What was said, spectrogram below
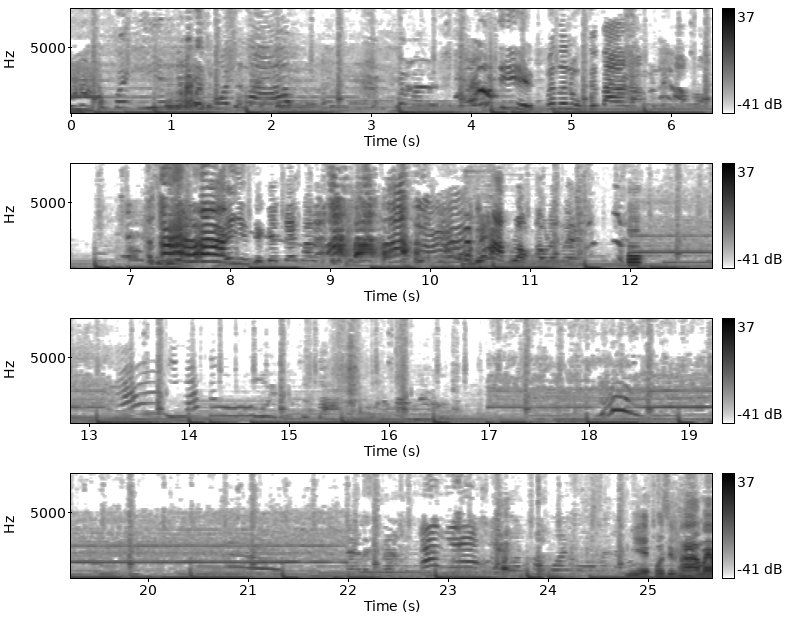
นุ่นนุ่นปิวนุ่นไปอีกหัวฉลามอย่ามาที่มันสนุกจะตายนะมันไม่หักหรอก ได้ยินเสียงแจ๊กมาแล้ว มันไม่หักหรอก เอาแรงตกๆนั่นไงมันขโมยโมมันมีไอโฟนสิบห้าไหม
